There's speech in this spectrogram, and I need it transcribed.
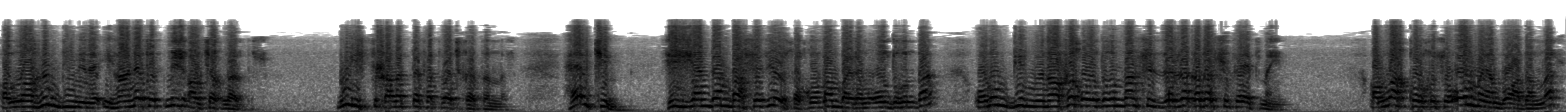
Allah'ın dinine ihanet etmiş alçaklardır. Bu istikamette fetva çıkartanlar. Her kim hijyenden bahsediyorsa kurban bayramı olduğunda onun bir münafık olduğundan siz zerre kadar şüphe etmeyin. Allah korkusu olmayan bu adamlar,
